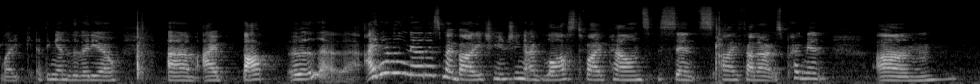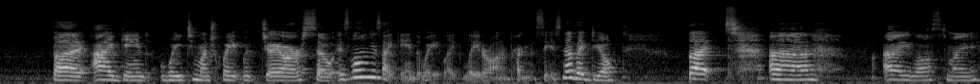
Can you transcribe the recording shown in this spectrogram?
like at the end of the video. Um, I bop, I didn't really notice my body changing. I've lost five pounds since I found out I was pregnant. Um, but I gained way too much weight with JR. So as long as I gain the weight like later on in pregnancy, it's no big deal. But uh, I lost my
